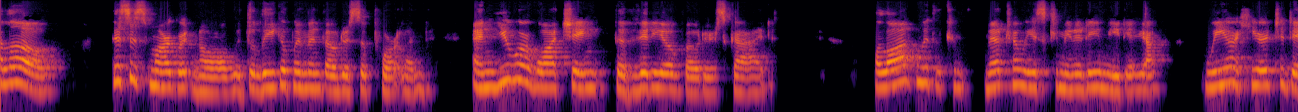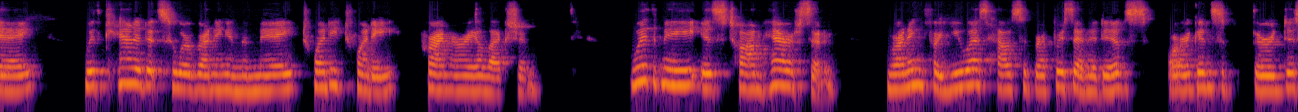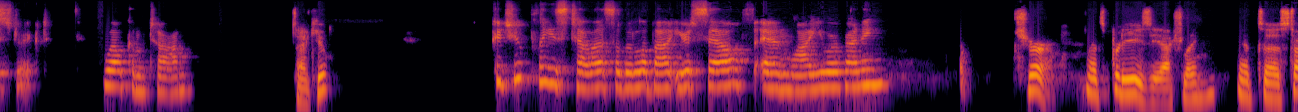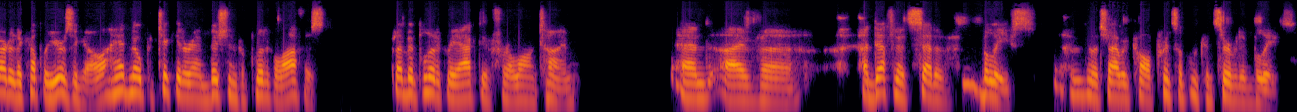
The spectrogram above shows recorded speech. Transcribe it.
Hello, this is Margaret Knoll with the League of Women Voters of Portland, and you are watching the Video Voters Guide. Along with Metro East Community Media, we are here today with candidates who are running in the May 2020 primary election. With me is Tom Harrison, running for U.S. House of Representatives, Oregon's 3rd District. Welcome, Tom. Thank you. Could you please tell us a little about yourself and why you are running? Sure. That's pretty easy, actually. It uh, started a couple years ago. I had no particular ambition for political office, but I've been politically active for a long time. And I've uh, a definite set of beliefs, which I would call principled conservative beliefs.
